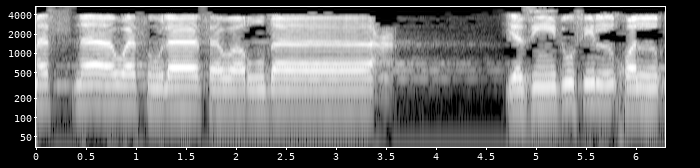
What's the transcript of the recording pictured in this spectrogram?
مَثْنَى وَثُلَاثَ وَرُبَاعَ يَزِيدُ فِي الْخَلْقِ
